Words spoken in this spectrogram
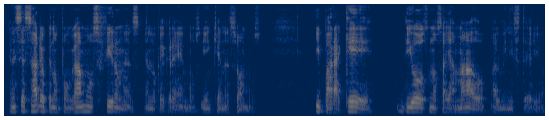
Es necesario que nos pongamos firmes en lo que creemos y en quienes somos. ¿Y para qué Dios nos ha llamado al ministerio?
